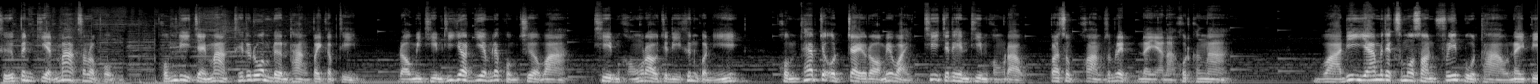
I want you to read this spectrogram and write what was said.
ถือเป็นเกียรติมากสำหรับผม ผมดีใจมากที่ได้ร่วมเดินทางไปกับทีม เรามีทีมที่ยอดเยี่ยมและผมเชื่อว่า ทีมของเราจะดีขึ้นกว่านี้ ผมแทบจะอดใจรอไม่ไหว ที่จะได้เห็นทีมของเรา ประสบความสำเร็จในอนาคตข้างหน้า วาดี้ย้ายมาจากสโมสรฟรีบูดทาวในปี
